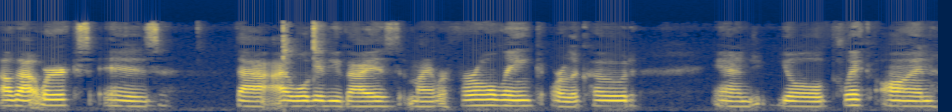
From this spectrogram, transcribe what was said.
how that works is that I will give you guys my referral link or the code and you'll click on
